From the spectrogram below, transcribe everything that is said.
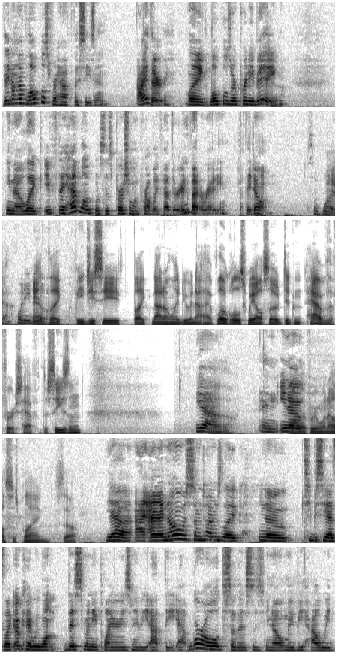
they don't have locals for half the season either. Like locals are pretty big. Yeah. You know, like if they had locals, this person would probably have had their invite already, but they don't. So what? yeah. What do you do? And like VGC, like not only do we not have locals, we also didn't have the first half of the season. yeah, uh, and you while know, everyone else was playing. So Yeah, I, and I know sometimes like you know TPC has like okay we want this many players maybe at the at World so this is you know maybe how we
